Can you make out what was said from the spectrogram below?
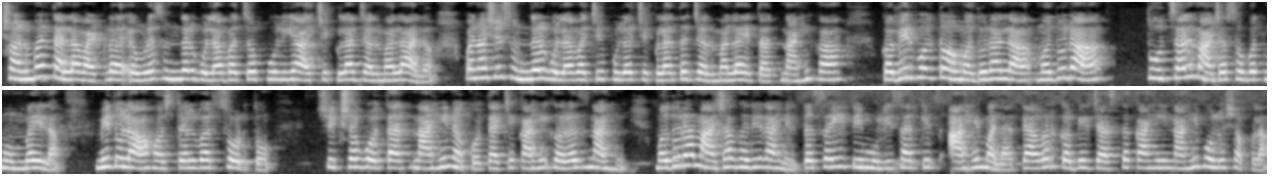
क्षणभर त्याला वाटलं एवढं सुंदर गुलाबाचं फूल या चिखलात जन्माला आलं. पण अशी सुंदर गुलाबाची फुलं चिखलातच जन्माला येतात. नाही का? कबीर बोलतो मधुराला मधुरा तू चल माझ्यासोबत मुंबईला. मी तुला हॉस्टेलवर सोडतो. शिक्षक बोलतात नाही नको त्याची काही गरज नाही. मधुरा माझ्या घरी राहील. तसंही ती मुलीसारखीच आहे मला. त्यावर कबीर जास्त काही नाही बोलू शकला.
